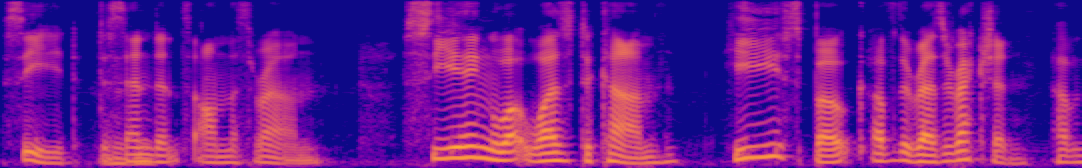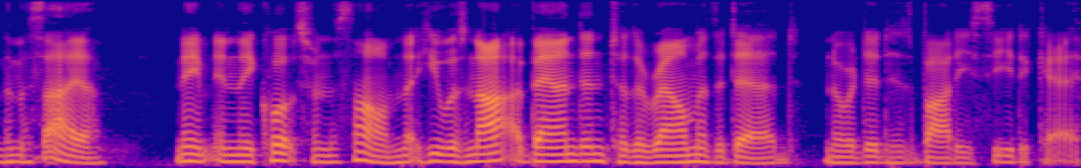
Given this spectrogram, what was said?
seed, descendants, on the throne. Seeing what was to come, he spoke of the resurrection of the Messiah, name in the quotes from the psalm that he was not abandoned to the realm of the dead, nor did his body see decay.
